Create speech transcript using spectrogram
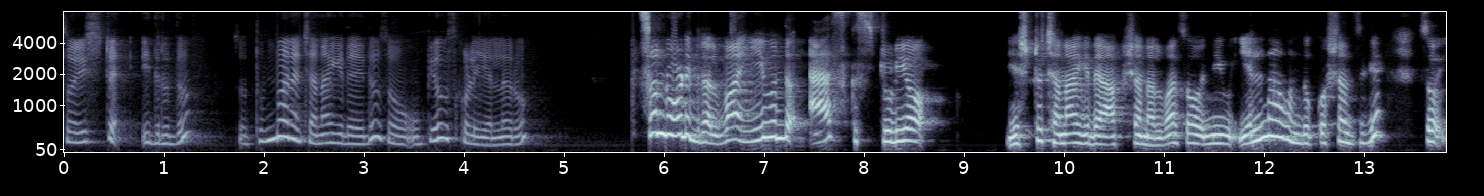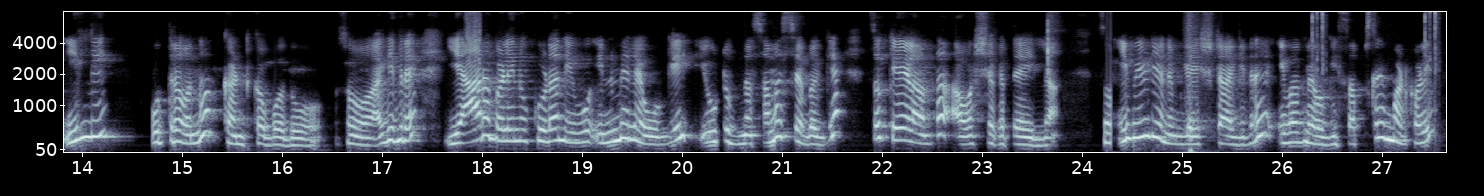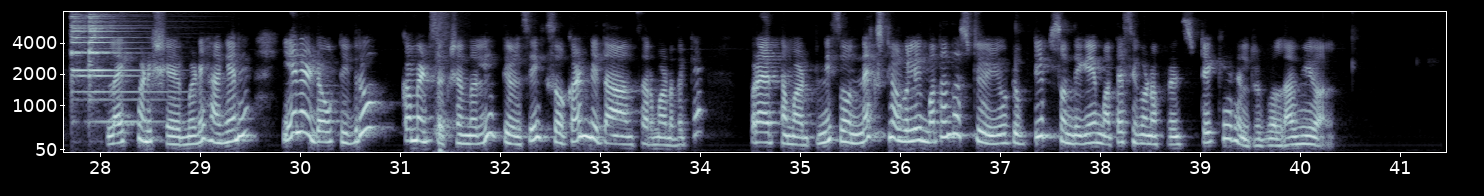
ಸೊ, ಇಷ್ಟೇ ಇದರದ್ದು. ಸೊ ತುಂಬಾ ಚೆನ್ನಾಗಿದೆ ಇದು. ಸೊ, ಉಪಯೋಗಿಸ್ಕೊಳ್ಳಿ ಎಲ್ಲರೂ. ಸೊ, ನೋಡಿದ್ರಲ್ವಾ? ಈ ಒಂದು ಆಸ್ಕ್ ಸ್ಟುಡಿಯೋ ಎಷ್ಟು ಚೆನ್ನಾಗಿದೆ ಆಪ್ಷನ್ ಅಲ್ವಾ? ಸೊ, ನೀವು ಎಲ್ಲ ಒಂದು ಕ್ವಶನ್ಸ್ಗೆ ಸೊ, ಇಲ್ಲಿ ಉತ್ತರವನ್ನು ಕಂಡ್ಕೋಬೋದು. ಸೊ ಹಾಗಿದ್ರೆ ಯಾರ ಬಳಿನೂ ಕೂಡ ನೀವು ಇನ್ಮೇಲೆ ಹೋಗಿ ಯೂಟ್ಯೂಬ್ನ ಸಮಸ್ಯೆ ಬಗ್ಗೆ ಸೊ ಕೇಳೋಂಥ ಅವಶ್ಯಕತೆ ಇಲ್ಲ. ಸೊ ಈ ವಿಡಿಯೋ ನಿಮಗೆ ಇಷ್ಟ ಆಗಿದ್ರೆ ಇವಾಗಲೇ ಹೋಗಿ ಸಬ್ಸ್ಕ್ರೈಬ್ ಮಾಡ್ಕೊಳ್ಳಿ ಲೈಕ್ ಮಾಡಿ ಶೇರ್ ಮಾಡಿ. ಹಾಗೇನೆ ಏನೇ ಡೌಟ್ ಇದ್ರೂ ಕಮೆಂಟ್ ಸೆಕ್ಷನ್ನಲ್ಲಿ ತಿಳಿಸಿ. ಸೊ ಖಂಡಿತ ಆನ್ಸರ್ ಮಾಡೋದಕ್ಕೆ ಪ್ರಯತ್ನ ಮಾಡ್ತೀನಿ. ಸೊ ನೆಕ್ಸ್ಟ್ ಲಾಗಲ್ಲಿ ಮತ್ತೊಂದಷ್ಟು ಯೂಟ್ಯೂಬ್ ಟಿಪ್ಸ್ ಒಂದಿಗೆ ಮತ್ತೆ ಸಿಗೋಣ ಫ್ರೆಂಡ್ಸ್ ಟೇಕ್ ಕೇರ್ ಎಲ್ರಿಗೂ. Love you all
